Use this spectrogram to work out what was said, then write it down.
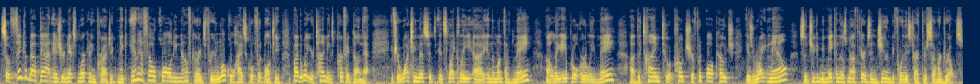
So think about that as your next marketing project. Make NFL quality mouth guards for your local high school football team. By the way, your timing's perfect on that. If you're watching this, it's, it's likely uh, in the month of May, uh, late April, early May. Uh, the time to approach your football coach is right now so that you can be making those mouth guards in June before they start their summer drills.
